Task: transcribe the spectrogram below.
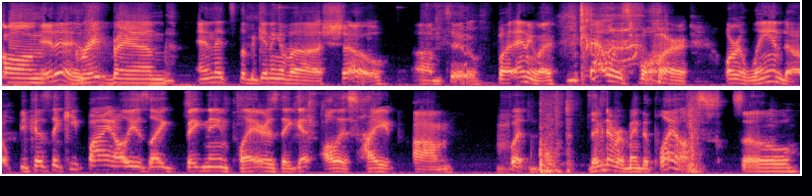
song. It is. Great band. and it's the beginning of a show um, too. But anyway, that was for Orlando because they keep buying all these like big name players. They get all this hype, um, but they've never made the playoffs. So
